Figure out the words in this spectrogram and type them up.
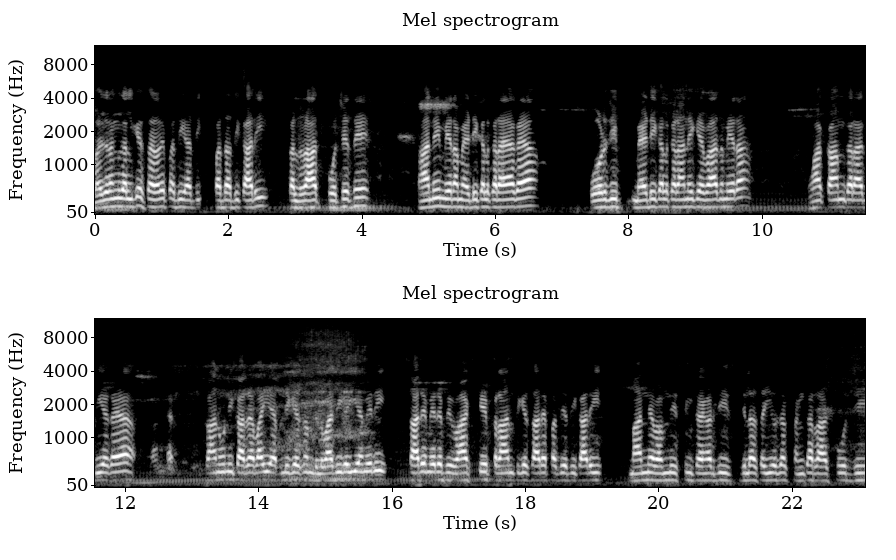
बजरंग दल के सारे पदाधि- पदाधिकारी कल रात पहुँचे थे। थाने मेरा मेडिकल कराया गया। और जी मेडिकल कराने के बाद मेरा वहाँ काम करा दिया गया। कानूनी कार्रवाई एप्लीकेशन दिलवा दी गई है मेरी। सारे मेरे विभाग के प्रांत के सारे पदाधिकारी मान्य भवनीश सिंह सैगर जी जिला संयोजक शंकर राजपूत जी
